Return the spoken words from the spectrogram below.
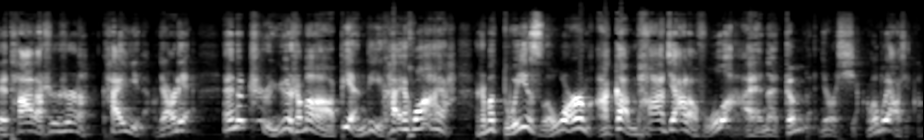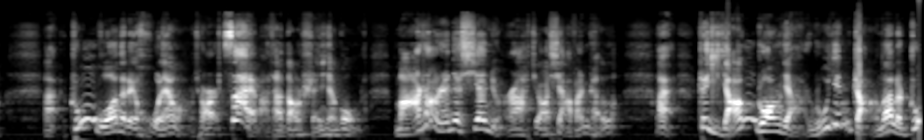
这踏踏实实呢，开一两家店。哎，那至于什么遍地开花呀，什么怼死沃尔玛、干趴家乐福啊，哎，那根本就是想都不要想。哎，中国的这个互联网圈再把它当神仙供着，马上人家仙女啊就要下凡尘了。哎，这洋庄稼如今长在了中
